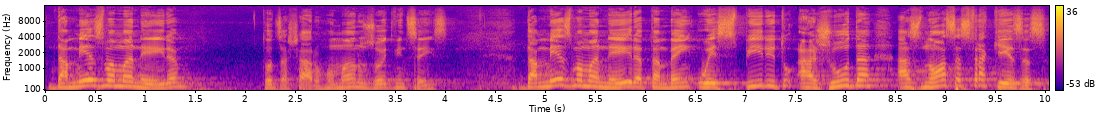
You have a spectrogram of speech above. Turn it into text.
Da mesma maneira, todos acharam? Romanos 8, 26. Da mesma maneira também o Espírito ajuda as nossas fraquezas.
